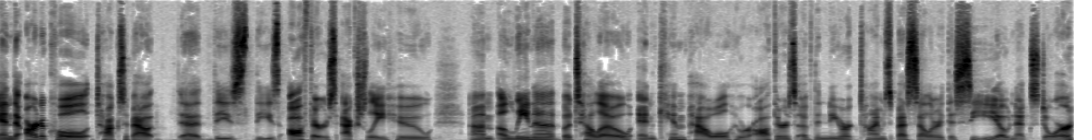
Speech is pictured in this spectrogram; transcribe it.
and the article talks about uh, these these authors actually who um, Alina Botelho and Kim Powell, who are authors of the New York Times bestseller "The CEO Next Door,"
